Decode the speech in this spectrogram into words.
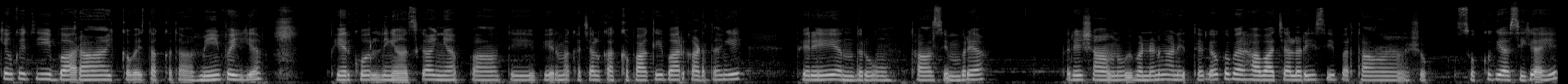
ਕਿਉਂਕਿ ਜੀ 12 1 ਵਜੇ ਤੱਕ ਤਾਂ ਮੀਂਹ ਪਈ ਗਿਆ ਫਿਰ ਖੋਲਣੀਆਂ ਸਿਕਾਈਆਂ ਆਪਾਂ ਤੇ ਫਿਰ ਮੈਂ ਕਿਹਾ ਚੱਲ ਕੱਖ ਪਾ ਕੇ ਬਾਹਰ ਕੱਢ ਦਾਂਗੇ। ਫਿਰ ਇਹ ਅੰਦਰੋਂ ਥਾਂ ਸਿੰਬਰਿਆ। ਫਿਰ ਇਹ ਸ਼ਾਮ ਨੂੰ ਵੀ ਬੰਨਣੀਆਂ ਨੇ ਇੱਥੇ ਕਿਉਂਕਿ ਫਿਰ ਹਵਾ ਚੱਲ ਰਹੀ ਸੀ ਪਰ ਥਾਂ ਸੁੱਕ ਸੁੱਕ ਗਿਆ ਸੀਗਾ ਇਹ।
